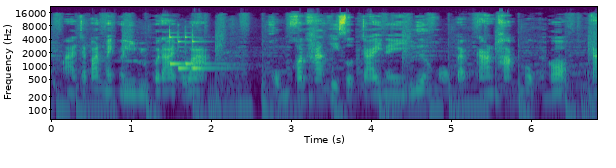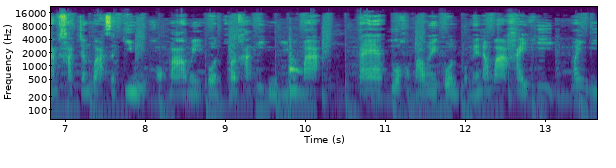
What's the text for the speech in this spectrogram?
ผมอาจจะปั้นแม็กมารีวิวก็ได้เพราะว่าผมค่อนข้างที่สนใจในเรื่องของแบบการผักนะผมแล้วก็การขัดจังหวะสกิลของบาวเมยกลค่อนข้างที่ดูดีมากๆ แต่ตัวของบาวเมยกลผมแนะนำว่าใครที่ไม่มี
